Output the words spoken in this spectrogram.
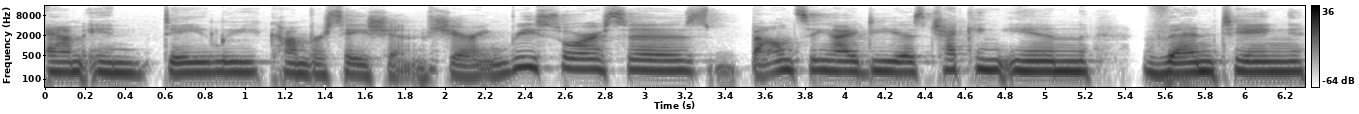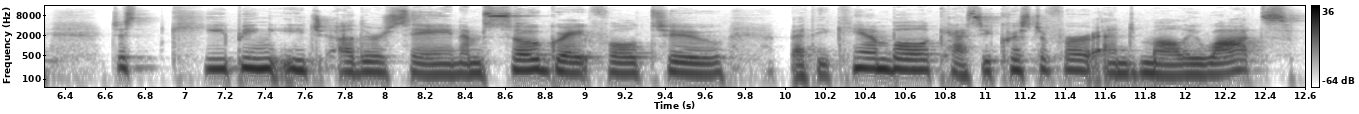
am in daily conversation, sharing resources, bouncing ideas, checking in, venting, just keeping each other sane. I'm so grateful to Bethy Campbell, Cassie Christopher, and Molly Watts.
